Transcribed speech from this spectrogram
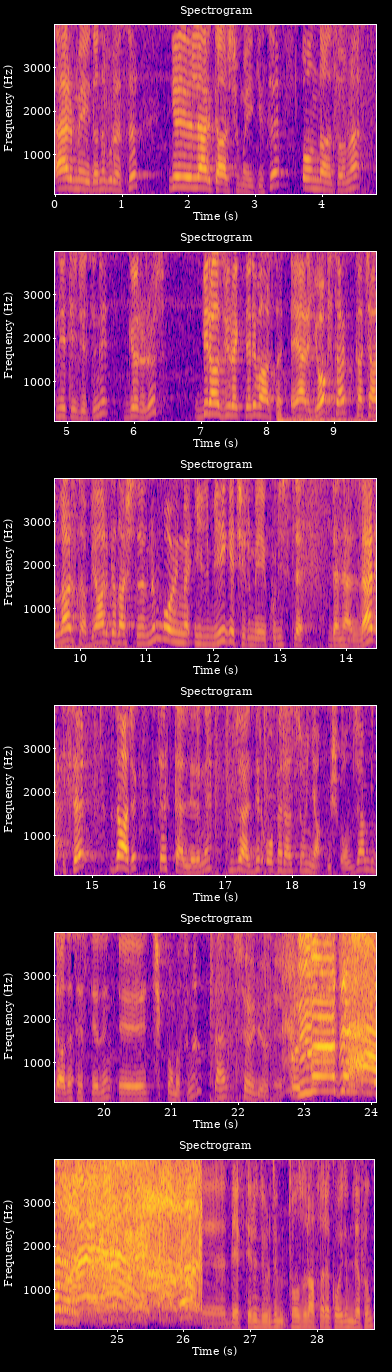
Er meydanı burası. Gelirler karşıma ikisi. Ondan sonra neticesini görürüz. Biraz yürekleri varsa, eğer yoksa kaçarlarsa bir arkadaşlarının boynuna ilmiyi geçirmeyi kulisle denerler ise Zacık ses tellerine güzel bir operasyon yapmış olacağım. Bir daha da seslerinin e, çıkmamasını ben söylüyorum. Ee, defteri dürdüm, tozlu raflara koydum lafım.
